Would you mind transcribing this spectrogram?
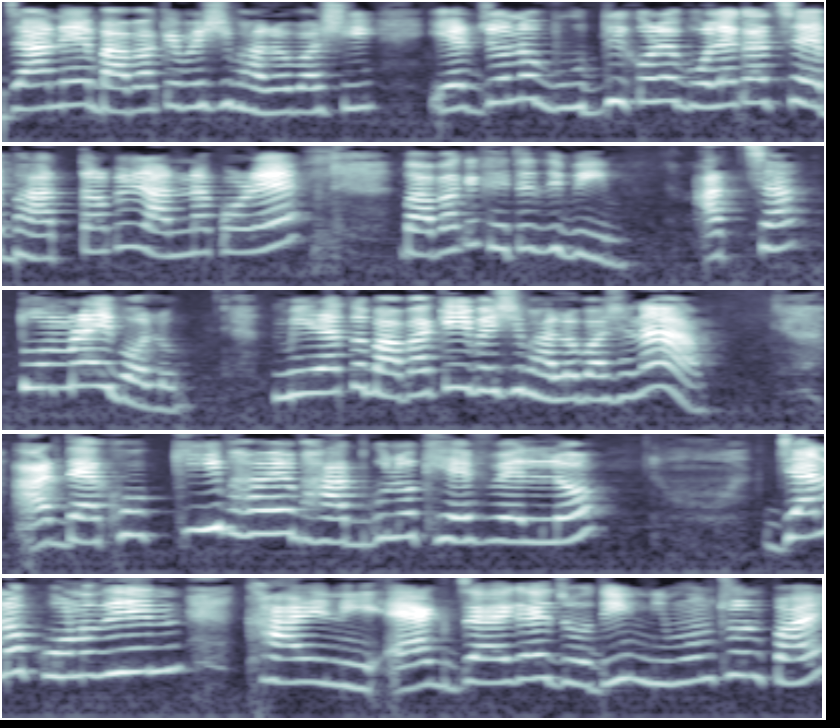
জানে বাবাকে বেশি ভালোবাসি। এর জন্য বুদ্ধি করে বলে গেছে, ভাত তরকারি রান্না করে বাবাকে খেতে দিবি। আচ্ছা তোমরাই বলো। মেয়েরা তো বাবাকেই বেশি ভালোবাসে না? আর দেখো, কীভাবে ভাতগুলো খেয়ে ফেলল? যেন কোনোদিন খায়নি। এক জায়গায় যদি নিমন্ত্রণ পায়,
